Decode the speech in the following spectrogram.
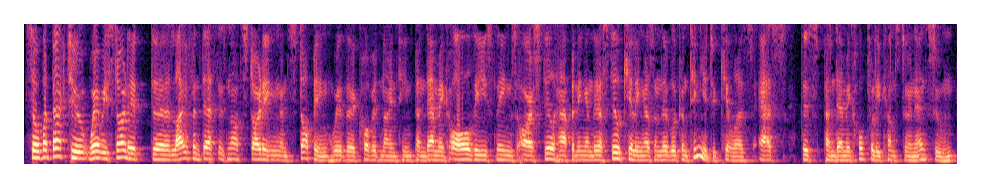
So, but back to where we started, uh, life and death is not starting and stopping with the COVID 19 pandemic. All these things are still happening and they are still killing us and they will continue to kill us as this pandemic hopefully comes to an end soon.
